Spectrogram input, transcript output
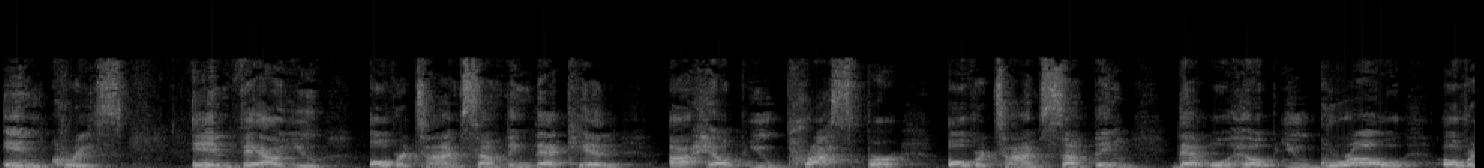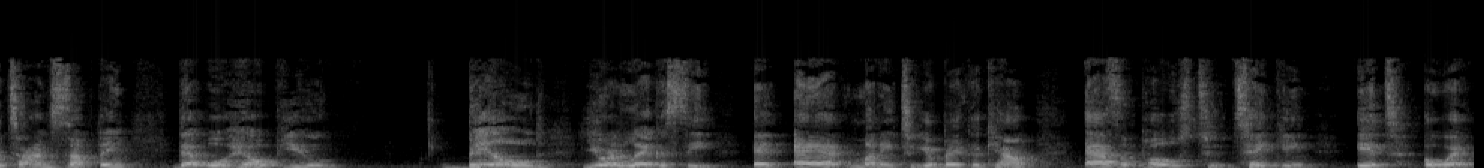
increase in value over time, something that can uh, help you prosper over time, something that will help you grow over time, something that will help you build your legacy and add money to your bank account as opposed to taking it away.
